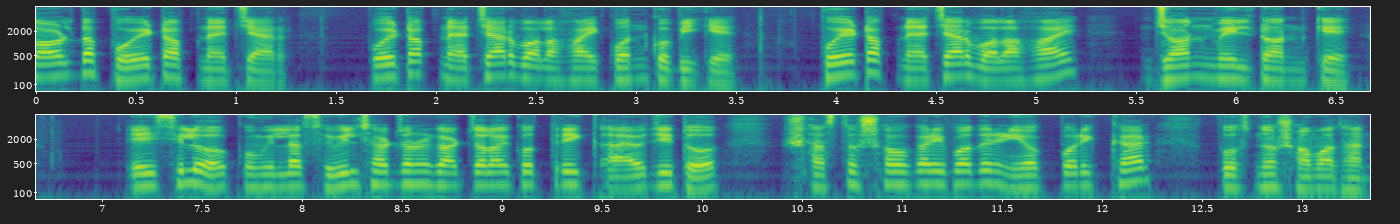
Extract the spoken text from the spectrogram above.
called the poet of nature poet of nature বলা হয় কোন কবিকে? পোয়েট অফ নেচার বলা হয় জন মিল্টনকে। এই ছিল কুমিল্লা সিভিল সার্জনের কার্যালয় কর্তৃক আয়োজিত স্বাস্থ্য সহকারী পদের নিয়োগ পরীক্ষার প্রশ্ন সমাধান।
